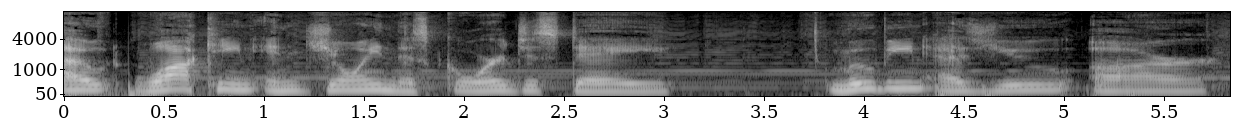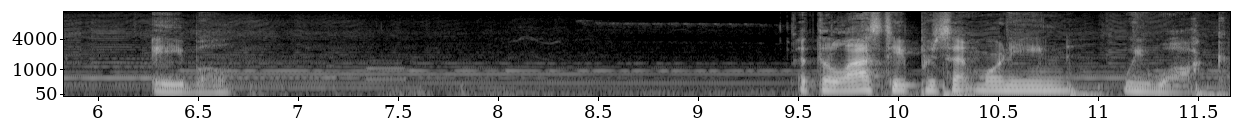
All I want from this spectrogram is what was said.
Out walking, enjoying this gorgeous day, moving as you are able. At the last 8% morning, we walk.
